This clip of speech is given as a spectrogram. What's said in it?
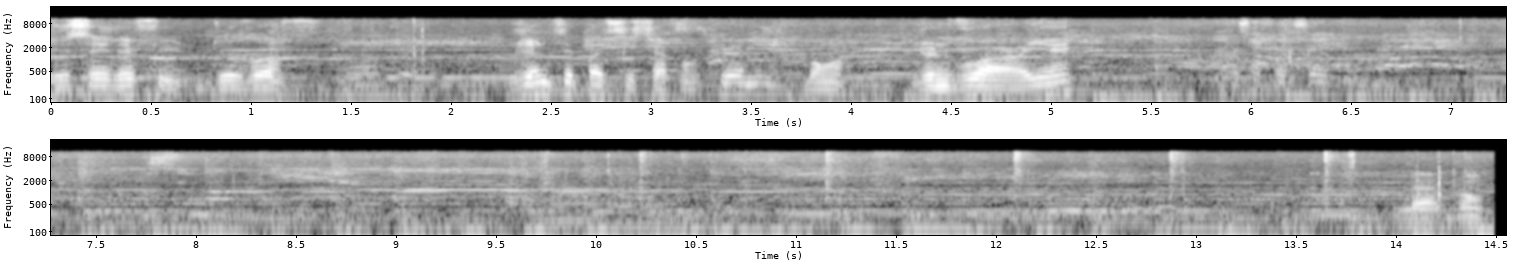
J'essaie de, de voir. Je ne sais pas si ça fonctionne. Bon, je ne vois rien. Ça fonctionne. Là, bon.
